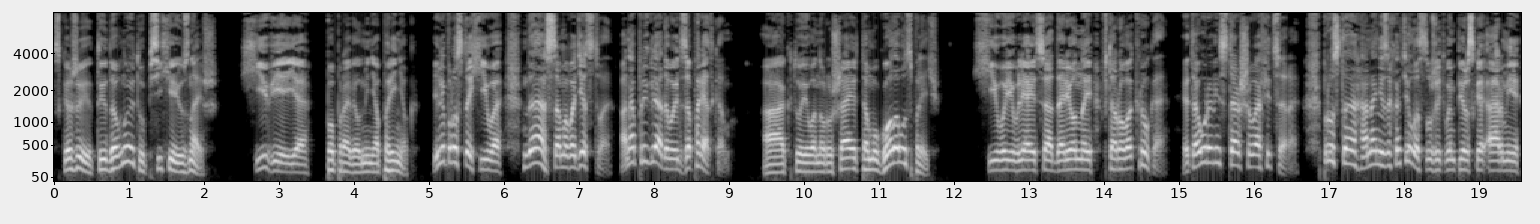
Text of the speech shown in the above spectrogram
«Скажи, ты давно эту психею знаешь?» «Хивея», — поправил меня паренек. Или просто Хива. Да, с самого детства. Она приглядывает за порядком. А кто его нарушает, тому голову с плеч. Хива является одаренной второго круга. Это уровень старшего офицера. Просто она не захотела служить в имперской армии,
